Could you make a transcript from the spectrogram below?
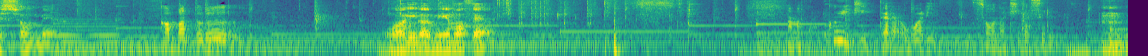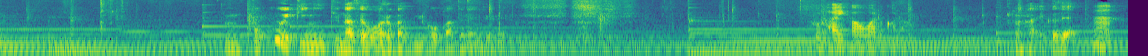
ッション目。頑張っとる。終わりが見えません。あの国域行ったら終わりそうな気がする。うん。でも北域に行ってなぜ終わるかってよく分かってないんだよね。腐敗が終わるから。はい行くぜ。うん。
